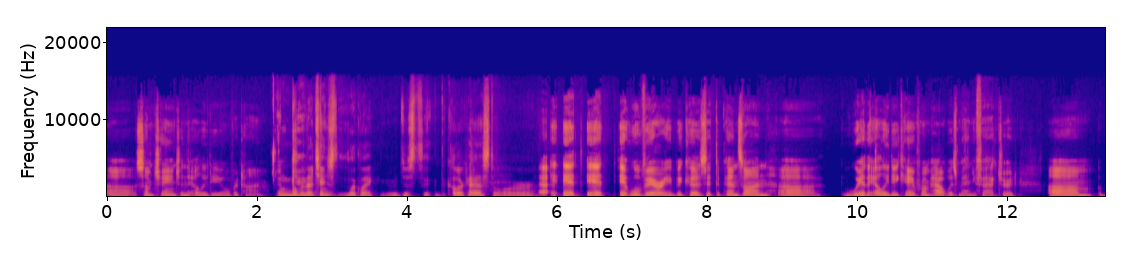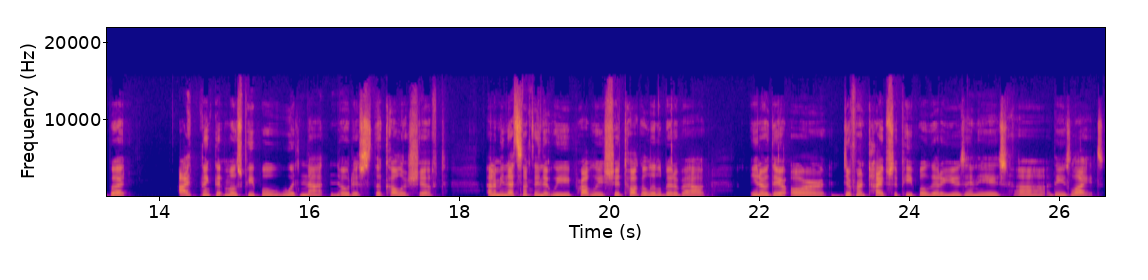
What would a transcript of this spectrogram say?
uh, some change in the LED over time. And what would that change look like? Just the, the color cast, or Uh, It it it will vary because it depends on uh, where the LED came from, how it was manufactured. Um, but I think that most people would not notice the color shift, and I mean that's something that we probably should talk a little bit about. You know, there are different types of people that are using these uh, these lights.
